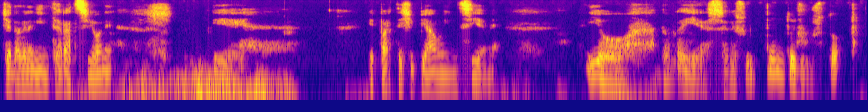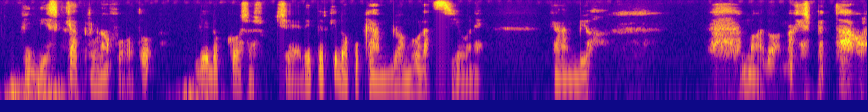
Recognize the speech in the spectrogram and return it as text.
cioè di avere un'interazione e, e partecipiamo insieme. Io dovrei essere sul punto giusto quindi scatto una foto, vedo cosa succede perché dopo cambio angolazione. Cambio. Madonna, che spettacolo!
